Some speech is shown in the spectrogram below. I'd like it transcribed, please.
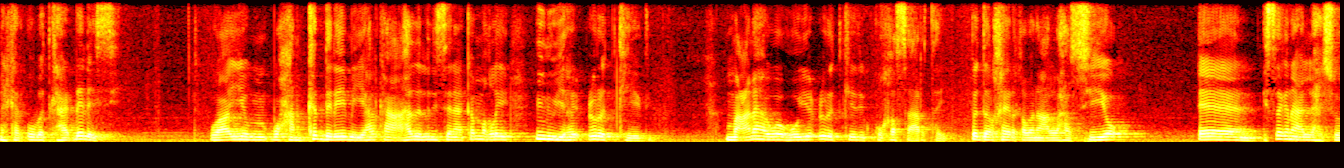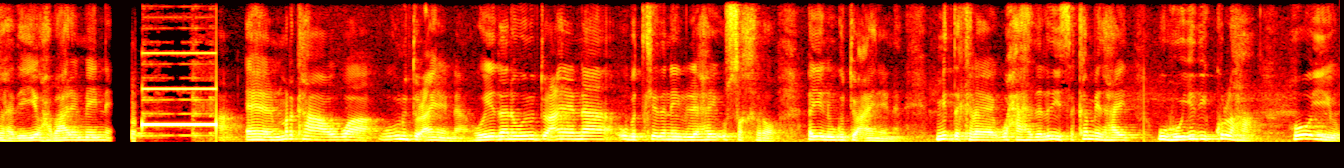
Markaad ubadkaa dhalaysa waayo waxaan ka dareemaya halkaa hadaladiisana ka maqlay inuu yahay curadkeedii. Macnaha waa hooyo curadkeedii ku khasaartay. Bedel khayr qabana allaha siiyo. Isagana allaha soo hadeeyo habaare mayne. Markaa waa waynu ducaynaynaa. Hooyadana waynu ducaynaynaa ubadkeedana inuu ilaahay u sakhiro ayaynu ugu ducaynaynaa. Midda kale waxaa hadaladiisa ka mid ahayd uu hooyadii ku lahaa hooyo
